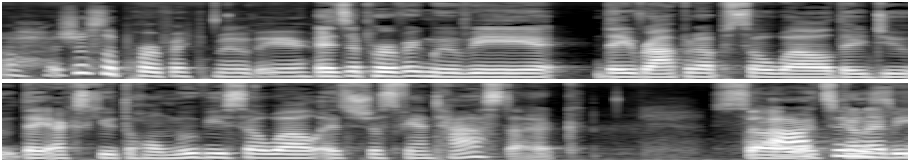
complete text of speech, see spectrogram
oh, it's just a perfect movie. it's a perfect movie. They wrap it up so well. They do. They execute the whole movie so well. It's just fantastic. So it's gonna is be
